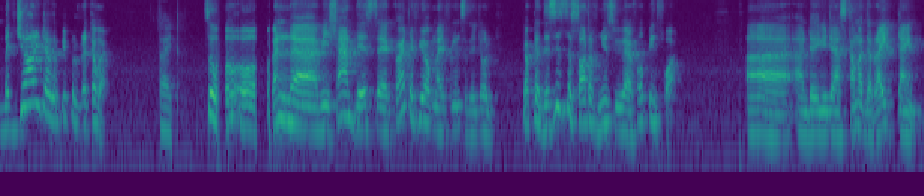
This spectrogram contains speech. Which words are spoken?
majority of the people recover. Right. So uh, when we shared this, quite a few of my friends they told, Doctor, this is the sort of news we were hoping for. Uh, and it has come at the right time.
